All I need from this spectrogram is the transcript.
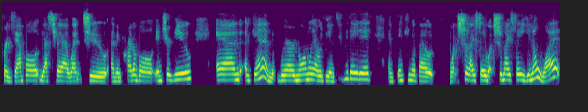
for example yesterday i went to an incredible interview and again where normally i would be intimidated and thinking about what should I say? What shouldn't I say? You know what?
